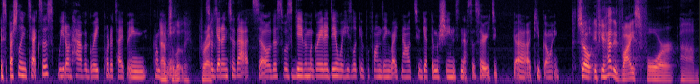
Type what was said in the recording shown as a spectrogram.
Especially in Texas, we don't have a great prototyping company. Absolutely. Correct. So get into that. So this was gave him a great idea where he's looking for funding right now to get the machines necessary to uh, keep going. So, if you had advice for um,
